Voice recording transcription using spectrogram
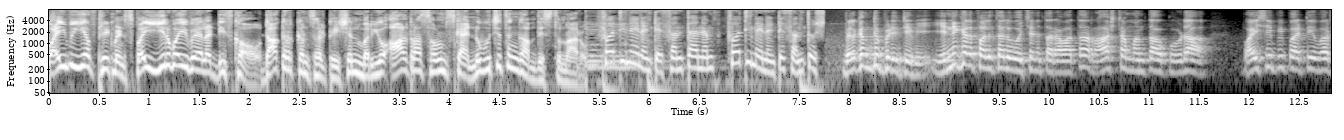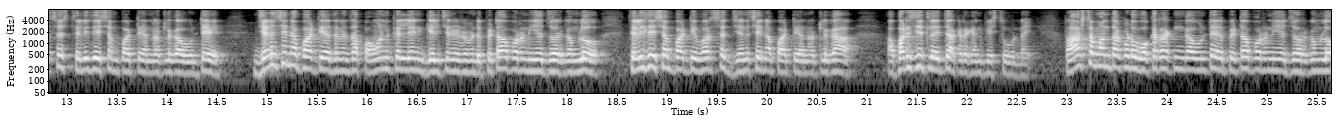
ఐవీఎఫ్ ట్రీట్మెంట్స్ పై ఇరవై వేల డిస్కౌంట్. డాక్టర్ కన్సల్టేషన్ మరియు అల్ట్రాసౌండ్ స్కాన్ను ఉచితంగా అందిస్తున్నారు. ఫార్టీ నైన్ అంటే సంతానం ఫార్టీ నైన్ అంటే సంతోషం. Welcome to PD TV. ఎన్నికల ఫలితాలు వచ్చిన తర్వాత రాష్ట్రం అంతా కూడా YCP party versus Telugu Desam party అన్నట్లుగా ఉంటే జనసేన పార్టీ అధినేత పవన్ కళ్యాణ్ గెలిచినటువంటి పిఠాపురం నియోజకవర్గంలో Telugu Desam party versus Janasena party అన్నట్లుగా పరిస్థితులు అయితే అక్కడ కనిపిస్తూ ఉన్నాయి. రాష్ట్రం అంతా కూడా ఒక రకంగా ఉంటే పిఠాపురం నియోజకవర్గంలో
